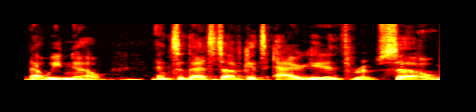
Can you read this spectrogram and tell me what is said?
that we know, and so that stuff gets aggregated through. So,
